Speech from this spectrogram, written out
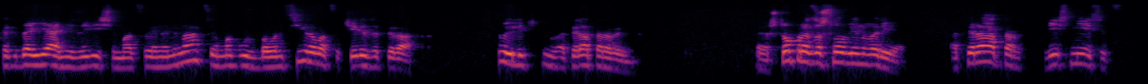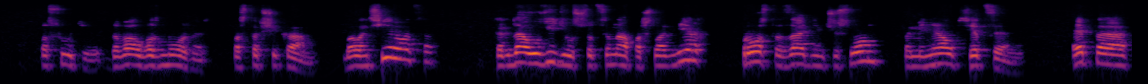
когда я, независимо от своей номинации, могу сбалансироваться через оператора. Ну или ну, оператора рынка. Э, Что произошло в январе? Оператор весь месяц, по сути, давал возможность поставщикам балансироваться. Когда увидел, что цена пошла вверх, просто задним числом поменял все цены. Это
